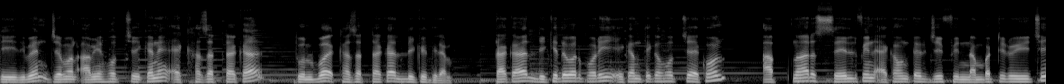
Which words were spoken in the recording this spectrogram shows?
দিয়ে দিবেন। যেমন আমি হচ্ছে এখানে এক হাজার টাকা তুলবো, এক হাজার টাকা লিখে দিলাম। টাকা লিখে দেওয়ার পরে এখান থেকে হচ্ছে এখন আপনার সেলফ ইন অ্যাকাউন্টের যে পিন নাম্বারটি রয়েছে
